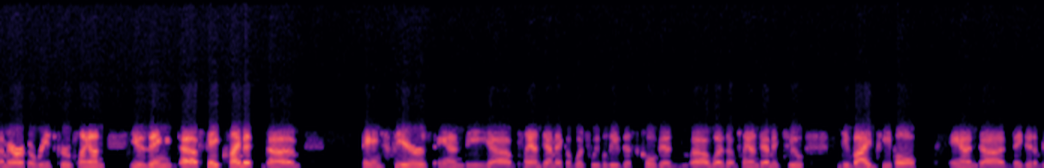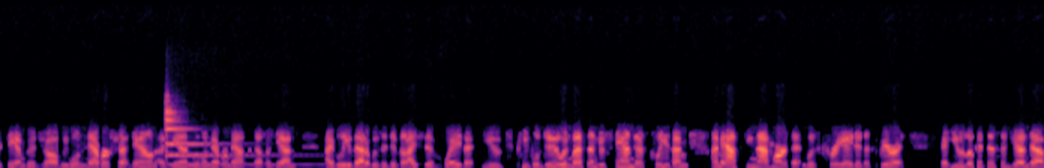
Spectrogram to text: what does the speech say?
America Rescue Plan using uh, fake climate uh, change fears and the uh, pandemic, of which we believe this COVID uh, was a pandemic, to divide people, and uh, they did a damn good job. We will never shut down again. We will never mask up again. I believe that it was a divisive way that you people do and must understand this. Please, I'm I'm asking that heart that was created a spirit that you look at this agenda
